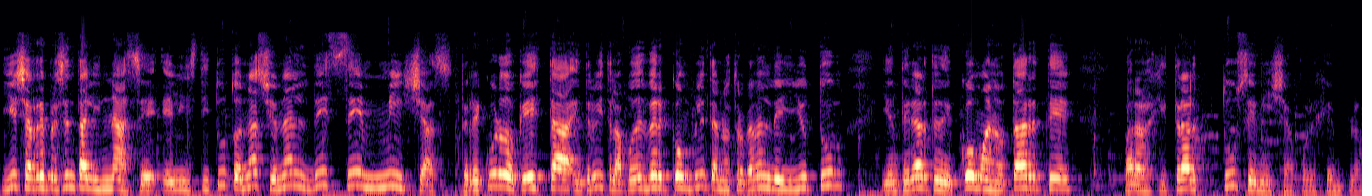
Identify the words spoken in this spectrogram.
y ella representa al INASE, el Instituto Nacional de Semillas. Te recuerdo que esta entrevista la podés ver completa en nuestro canal de YouTube y enterarte de cómo anotarte para registrar tu semilla, por ejemplo.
